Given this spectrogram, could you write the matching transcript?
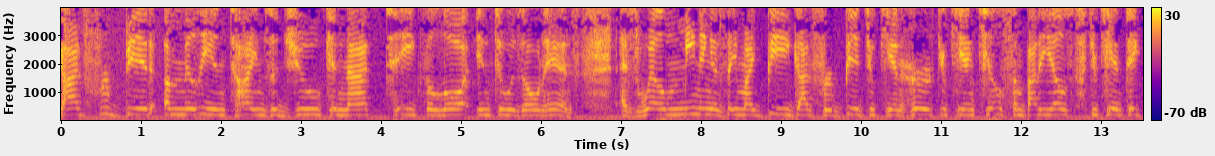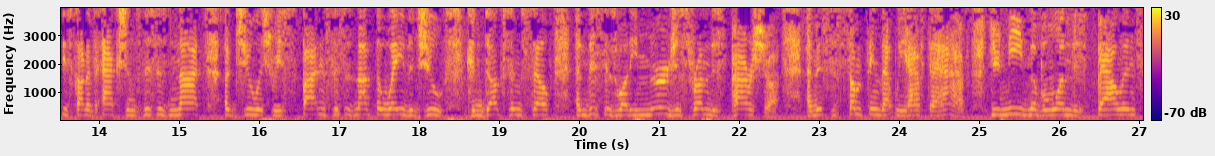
God forbid a million times a Jew cannot take the law into his own hands. As well meaning as they might be, God forbid you can't hurt, you can't kill somebody else, you can't take these kind of actions. This is not a Jewish response. This is not the way the Jew conducts himself. And this is what emerges from this parasha. And this is something that we have to have. You need number one, this balance.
